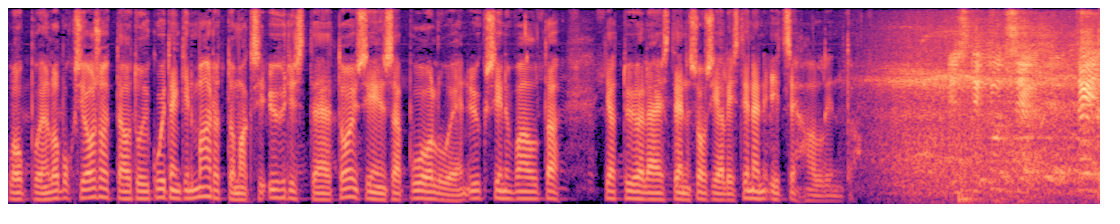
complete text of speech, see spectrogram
Loppujen lopuksi osoittautui kuitenkin mahdottomaksi yhdistää toisiinsa puolueen yksinvalta ja työläisten sosialistinen itsehallinto. Institucije, te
